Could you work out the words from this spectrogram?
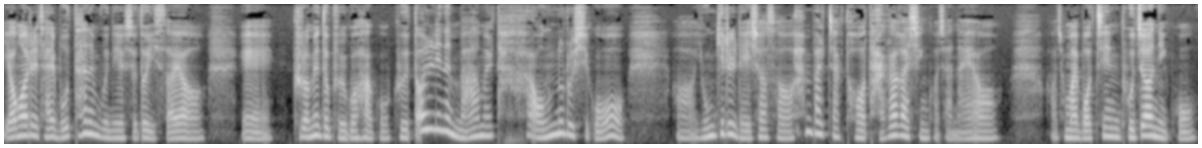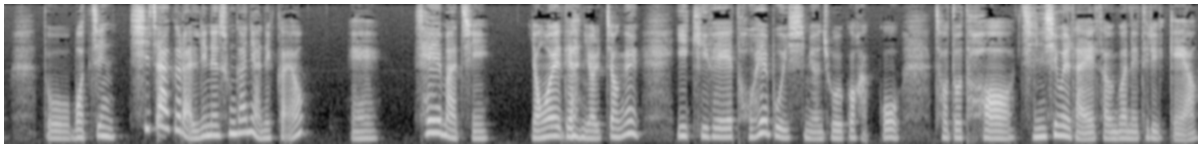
영어를 잘 못하는 분일 수도 있어요. 예. 그럼에도 불구하고 그 떨리는 마음을 다 억누르시고, 어, 용기를 내셔서 한 발짝 더 다가가신 거잖아요. 어, 정말 멋진 도전이고, 또 멋진 시작을 알리는 순간이 아닐까요? 예. 새해 맞이 영어에 대한 열정을 이 기회에 더해 보이시면 좋을 것 같고, 저도 더 진심을 다해서 응원해 드릴게요.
